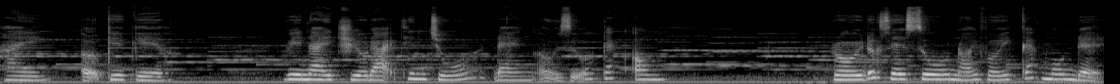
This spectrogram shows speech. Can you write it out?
hay ở kia kìa vì này triều đại thiên chúa đang ở giữa các ông. Rồi đức giêsu nói với các môn đệ,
